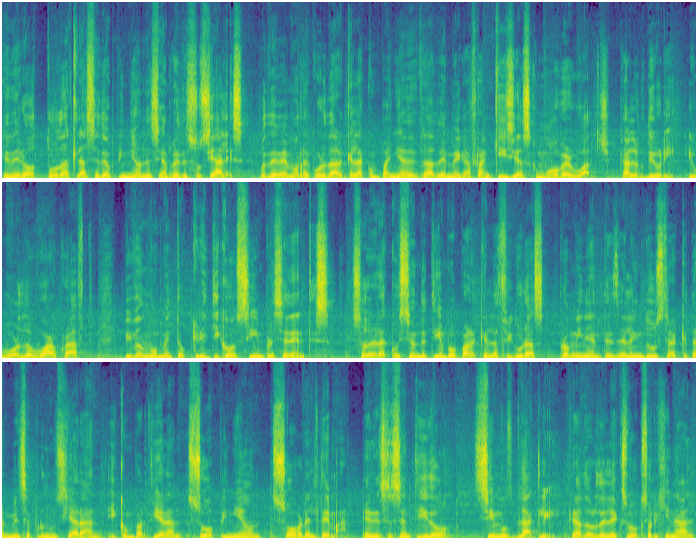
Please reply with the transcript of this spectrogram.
generó toda clase de opiniones en redes sociales, pues debemos recordar que la compañía detrás de mega franquicias como Overwatch, Call of Duty y World of Warcraft vive un momento crítico sin precedentes. Solo era cuestión de tiempo para que las figuras prominentes de la industria que también se pronunciaran y compartieran su opinión sobre el tema. En ese sentido, Simus Blackley, creador del Xbox original,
